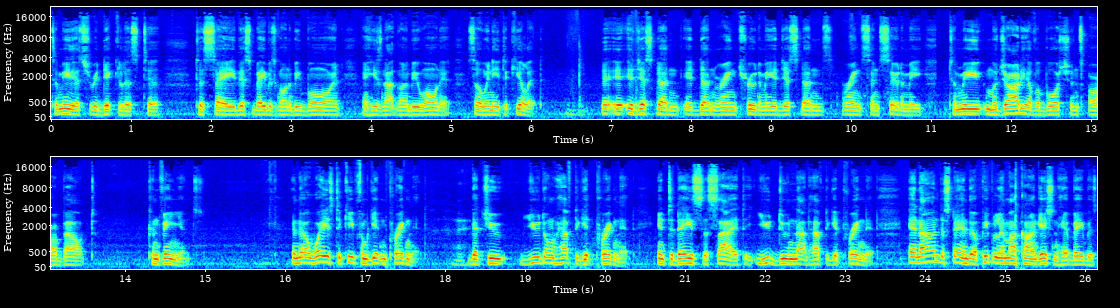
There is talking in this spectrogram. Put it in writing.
to me, it's ridiculous to to say this baby's going to be born and he's not going to be wanted, so we need to kill it. It, it just doesn't it doesn't ring true to me. It just doesn't ring sincere to me. To me, majority of abortions are about convenience and there are ways to keep from getting pregnant. That you you don't have to get pregnant in today's society. You do not have to get pregnant. And I understand there are people in my congregation that have babies,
